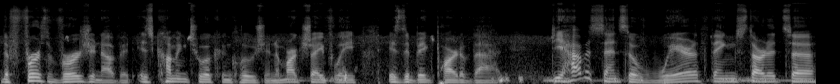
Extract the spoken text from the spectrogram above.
the first version of it is coming to a conclusion, and Mark Scheifele is the big part of that. Do you have a sense of where things started to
